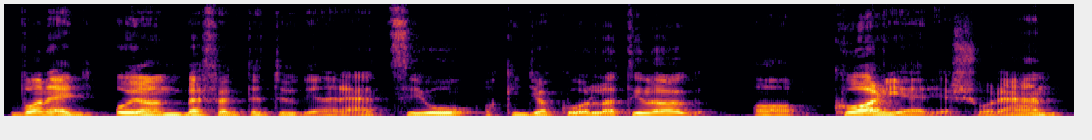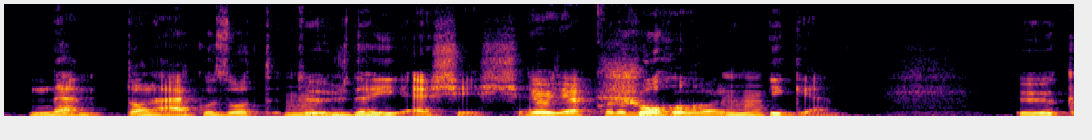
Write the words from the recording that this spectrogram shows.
Van egy olyan befektető generáció, aki gyakorlatilag a karrierje során nem találkozott tőzsdei eséssel. Ja, hogy ekkora Soha. Mhm. Igen. Ők,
